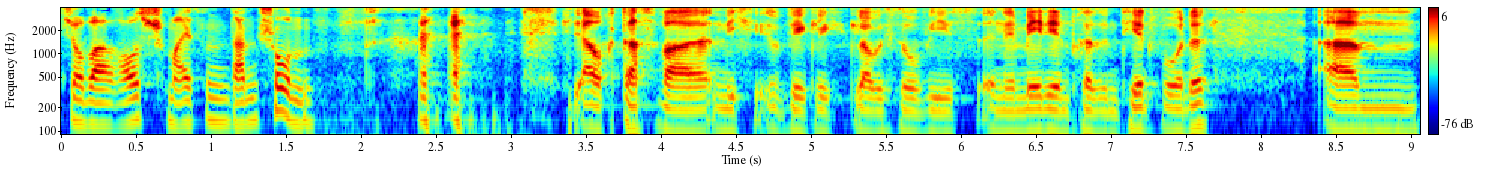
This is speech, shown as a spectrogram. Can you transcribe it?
Jobber rausschmeißen, dann schon. Ja, auch das war nicht wirklich, glaube ich, so, wie es in den Medien präsentiert wurde. Ähm,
